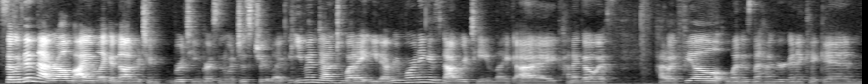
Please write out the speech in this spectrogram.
So within that realm, I am like a non-routine routine person, which is true. Like even down to what I eat every morning is not routine. Like I kind of go with how do I feel? When is my hunger gonna kick in?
